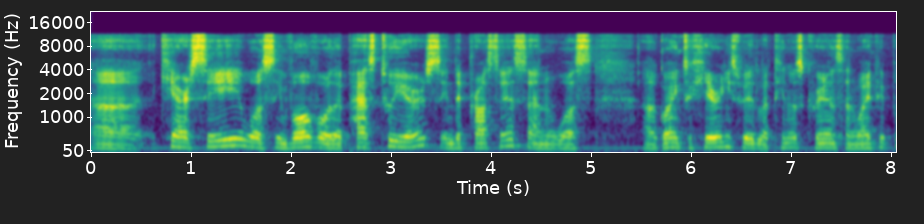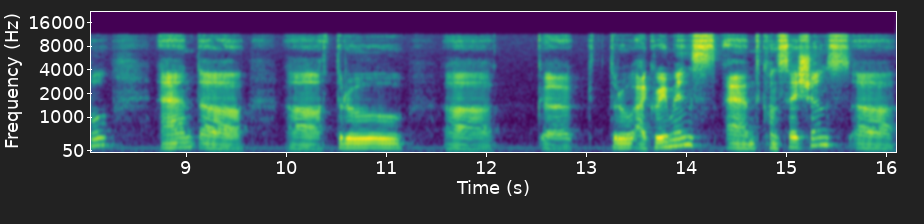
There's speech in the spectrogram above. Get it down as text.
uh, KRC was involved over the past two years in the process and was uh, going to hearings with Latinos, Koreans, and white people, and uh, uh, through uh, uh, through agreements and concessions uh,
